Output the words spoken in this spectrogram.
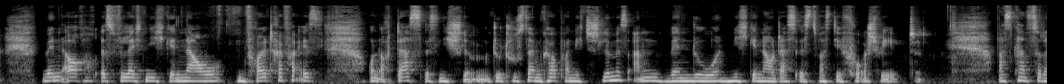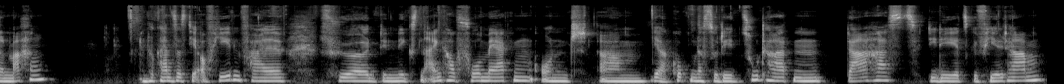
wenn auch es vielleicht nicht genau ein Volltreffer ist. Und auch das ist nicht schlimm. Du tust deinem Körper nichts Schlimmes an, wenn du nicht genau das isst, was dir vorschwebt. Was kannst du dann machen? Du kannst es dir auf jeden Fall für den nächsten Einkauf vormerken und ähm, ja gucken, dass du die Zutaten da hast, die dir jetzt gefehlt haben.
